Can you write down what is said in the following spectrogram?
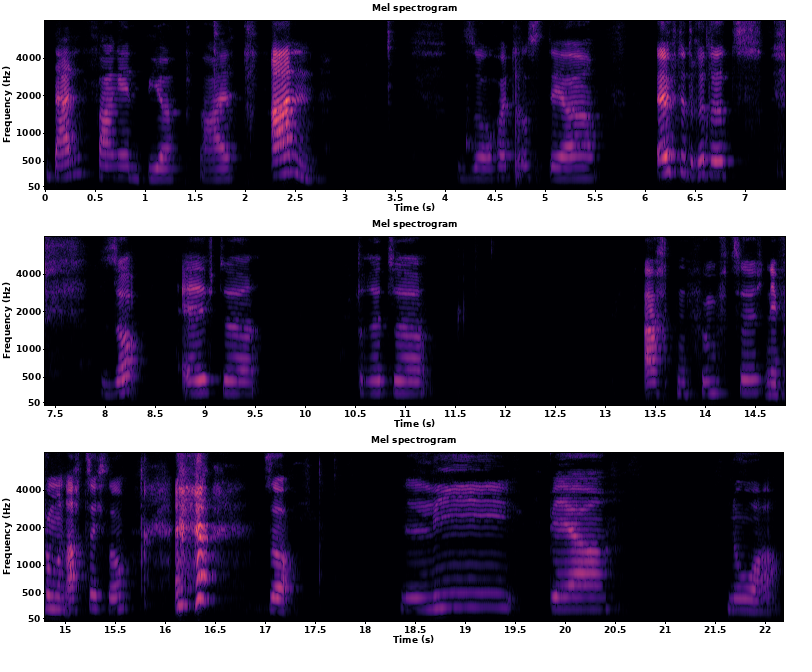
Dann fangen wir mal an. So, heute ist der 11.3. So, 11.3. 58, nee, 85, so. so. Lieber Noah.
